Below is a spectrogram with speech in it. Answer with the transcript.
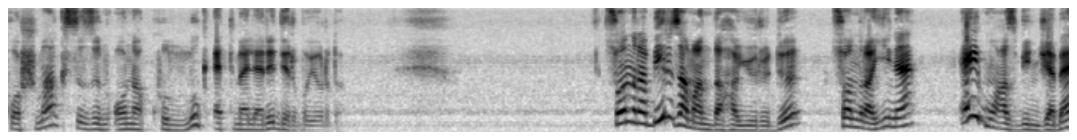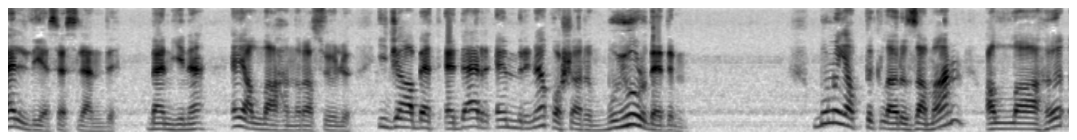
koşmaksızın ona kulluk etmeleridir buyurdu. Sonra bir zaman daha yürüdü. Sonra yine ey Muaz bin Cebel diye seslendi. Ben yine ey Allah'ın Resulü icabet eder emrine koşarım buyur dedim. Bunu yaptıkları zaman Allah'ı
